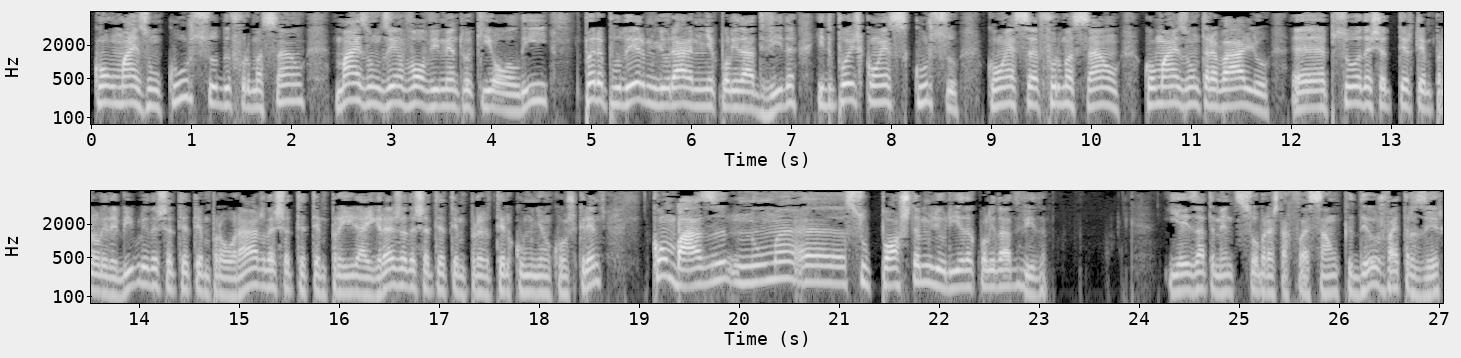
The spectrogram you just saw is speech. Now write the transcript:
com mais um curso de formação, mais um desenvolvimento aqui ou ali, para poder melhorar a minha qualidade de vida e depois com esse curso, com essa formação, com mais um trabalho, eh, a pessoa deixa de ter tempo para ler a Bíblia, deixa de ter tempo para orar, deixa de ter tempo para ir à igreja, deixa de ter tempo para ter comunhão com os crentes, com base numa uh, suposta melhoria da qualidade de vida. E é exatamente sobre esta reflexão que Deus vai trazer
